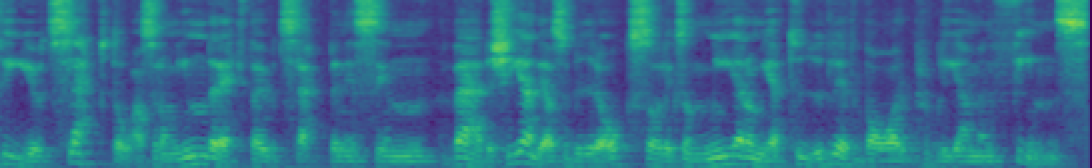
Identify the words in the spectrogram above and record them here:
3-utsläpp då, alltså de indirekta utsläppen i sin värdekedja så blir det också liksom mer och mer tydligt var problemen finns.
